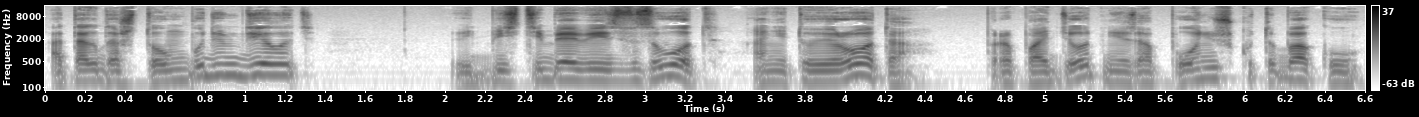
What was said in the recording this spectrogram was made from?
а тогда что мы будем делать? Ведь без тебя весь взвод, а не то и рота, пропадет не за понюшку табаку».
